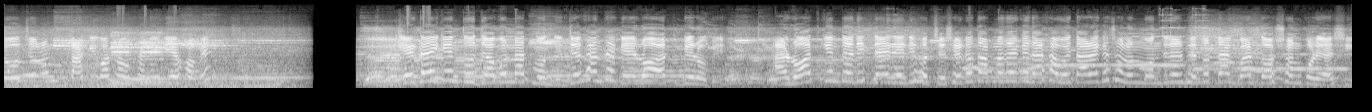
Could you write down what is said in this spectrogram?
তো চলুন, বাকি কথা ওখানে গিয়ে হবে। এটাই কিন্তু জগন্নাথ মন্দির, যেখান থেকে রথ বেরোবে। আর রথ কিন্তু এদিকটায় রেডি হচ্ছে, সেটা তো আপনাদেরকে দেখাবো তার আগে চলুন মন্দিরের ভেতরটা একবার দর্শন করে আসি।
